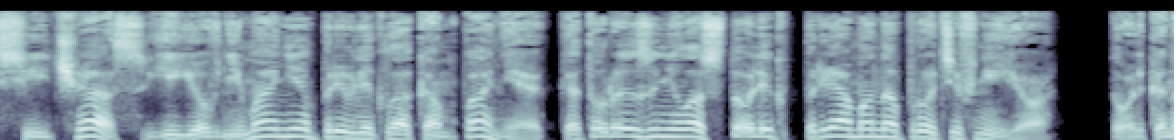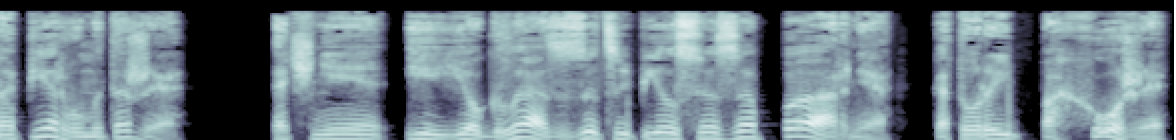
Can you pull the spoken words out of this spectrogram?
Сейчас ее внимание привлекла компания, которая заняла столик прямо напротив нее только на первом этаже. Точнее, ее глаз зацепился за парня, который, похоже,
